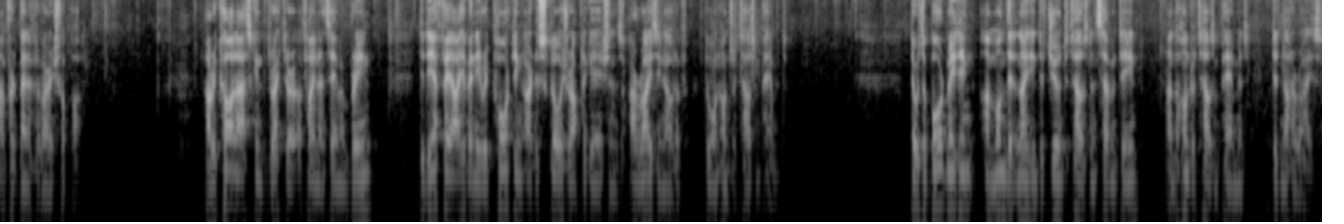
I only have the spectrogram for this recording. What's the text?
and for the benefit of Irish football. I recall asking the Director of Finance, Eamon Breen, did the FAI have any reporting or disclosure obligations arising out of the 100,000 payment? There was a board meeting on Monday the 19th of June 2017 and the 100,000 payment did not arise.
